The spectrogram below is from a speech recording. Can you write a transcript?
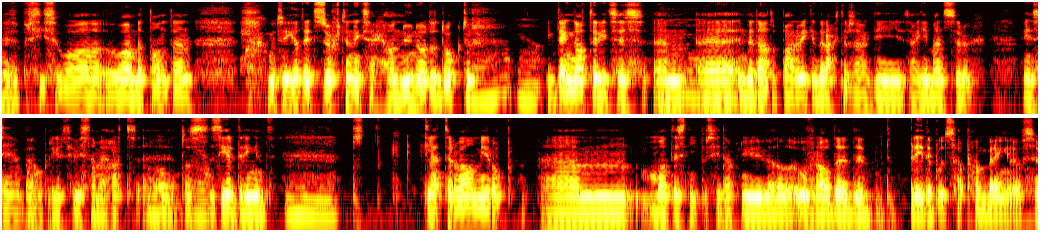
ik zo precies wat, wat ambetant en ah, ik moet de hele tijd zuchten. Ik zeg, ga nu naar de dokter. Ja, ja. Ik denk dat er iets is. En Ja. eh, inderdaad, een paar weken erachter zag die, zag die mens terug. En zei, ik ben geopereerd geweest aan mijn hart. Eh, Oh, het was zeer dringend. Mm. Dus ik, let er wel meer op. Ehm, maar het is niet per se dat ik nu wel overal de, de, de blijde boodschap ga brengen of zo.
